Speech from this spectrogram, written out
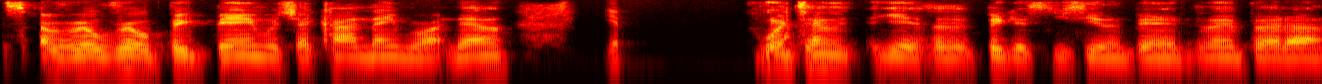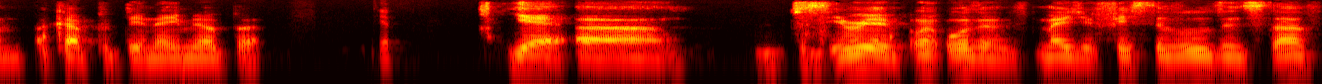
it's a real, real big band which I can't name right now. Yep. One time, yeah, the biggest New Zealand band, but um, I can't put their name out. But Yep. yeah, uh, just area, all the major festivals and stuff.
